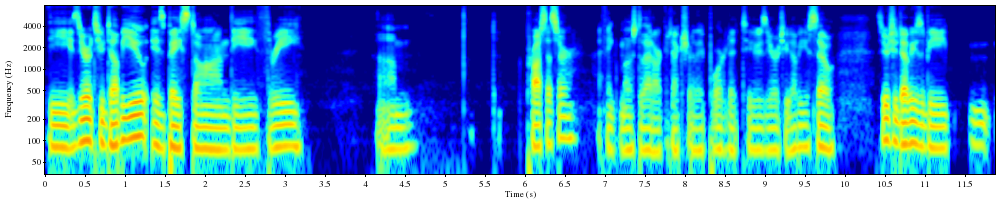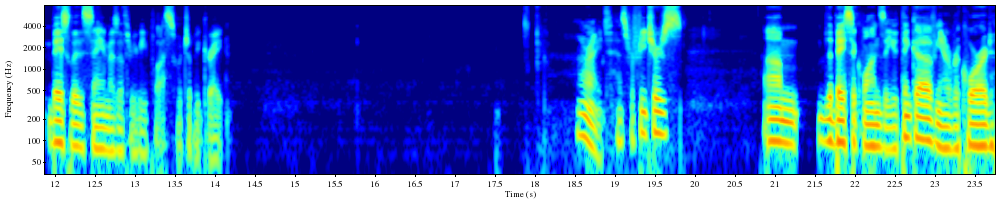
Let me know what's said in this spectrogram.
The 02W is based on the 3 um, processor. I think most of that architecture, they ported it to 02W. So 02Ws would be basically the same as a 3B Plus, which will be great. All right, as for features, um, the basic ones that you think of, you know, record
